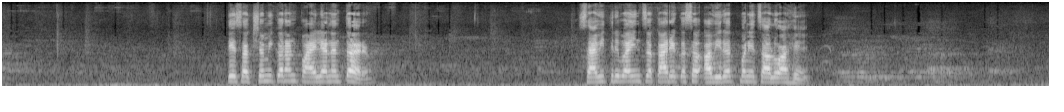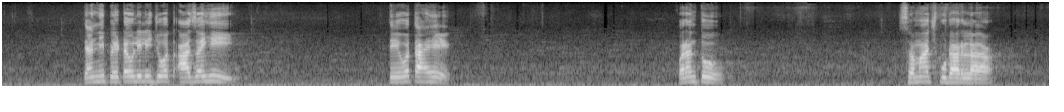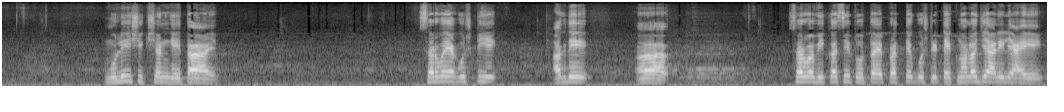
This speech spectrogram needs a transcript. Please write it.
ते सक्षमीकरण पाहिल्यानंतर सावित्रीबाईंचं कार्य कसं अविरतपणे चालू आहे त्यांनी पेटवलेली ज्योत आजही तेवत आहे. परंतु समाज पुढारला मुली शिक्षण घेत आहे सर्व या गोष्टी अगदी सर्व विकसित होत आहे प्रत्येक गोष्टी टेक्नॉलॉजी आलेली आहे.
